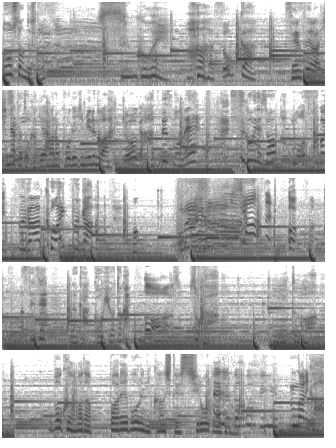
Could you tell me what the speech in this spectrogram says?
どうしたんですか？すごい。ああそっか。先生は日向と影山の攻撃見るのは今日が初ですもんね。すごいでしょ？もうすごいっつうか怖いっつうか僕はまだバレーボールに関して素人だけど何か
